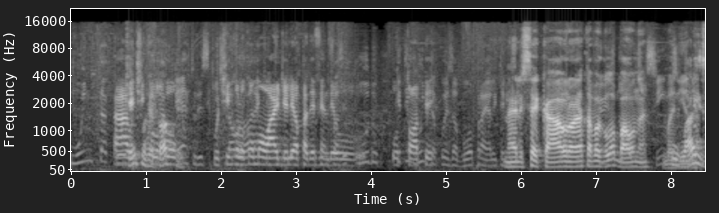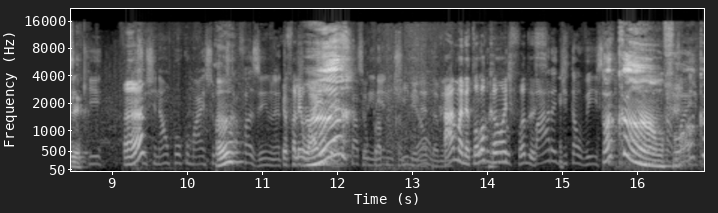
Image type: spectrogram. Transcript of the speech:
muita coisa. Ah, o Tim correr colocou, top? perto desse o Tim colocou Aurora, uma ward ali, ó, pra defender o- tudo, o top. muita coisa boa pra ela em Na LCK a Aurora tava global, né? O Weiser? Que Hã? raciocinar um pouco mais sobre Hã? o que tá fazendo, né? Eu falei Tá aprendendo, tá seu aprendendo próprio um time, campeão. né, também. Ah, mano, eu tô loucão hoje, foda-se. Para de talvez Tocão, foca.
